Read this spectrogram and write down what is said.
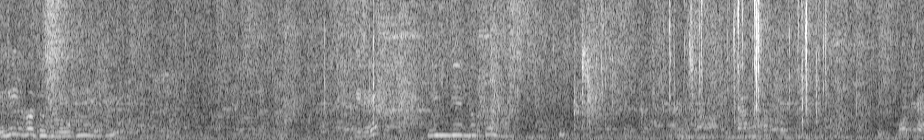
এগুলি কত করে? এগুলি এগুলি? কিরে? তিন নিরানব্বই? দাম কত? কটা?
